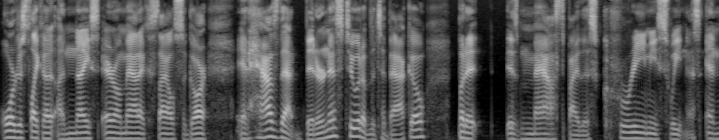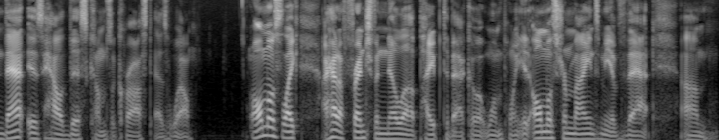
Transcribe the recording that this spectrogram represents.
or just like a, a nice aromatic style cigar. It has that bitterness to it of the tobacco, but it is masked by this creamy sweetness. And that is how this comes across as well almost like I had a French vanilla pipe tobacco at one point. It almost reminds me of that. Um,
